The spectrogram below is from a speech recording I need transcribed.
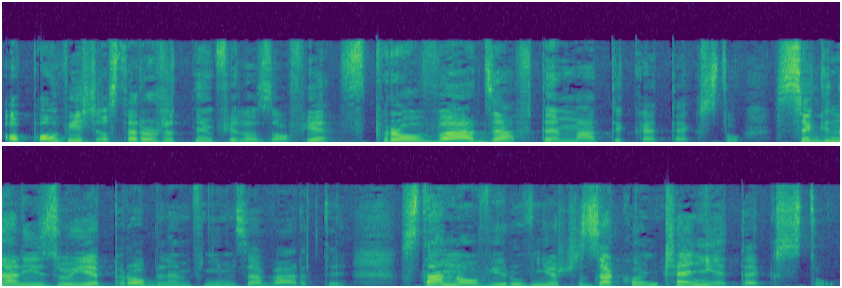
Opowieść o starożytnym filozofie wprowadza w tematykę tekstu, sygnalizuje problem w nim zawarty. Stanowi również zakończenie tekstu.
